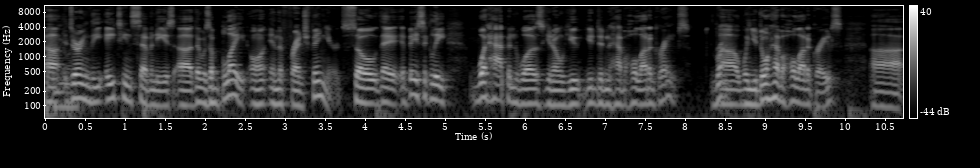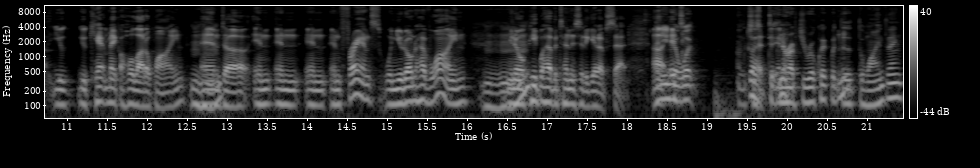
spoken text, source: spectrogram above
Uh, during the 1870s, uh, there was a blight on, in the French vineyards. So they it basically what happened was, you know, you, you didn't have a whole lot of grapes. Uh, when you don't have a whole lot of grapes, uh, you you can't make a whole lot of wine. Mm-hmm. And uh, in, in in in France, when you don't have wine, you know, people have a tendency to get upset. Uh, Mm-hmm. And you know what? Just ahead. to No. interrupt you real quick with Mm-hmm. the, the wine thing.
